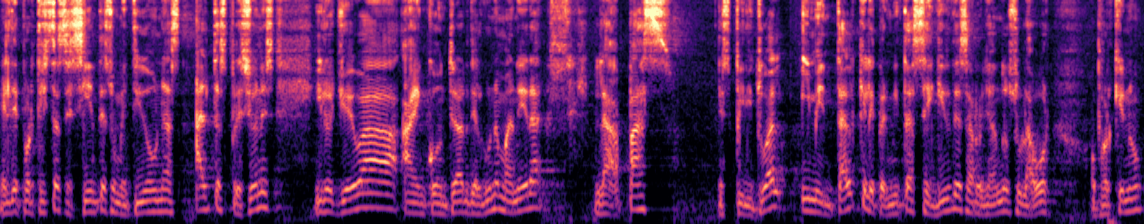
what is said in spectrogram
El deportista se siente sometido a unas altas presiones y lo lleva a encontrar de alguna manera la paz espiritual y mental que le permita seguir desarrollando su labor. O por qué no,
